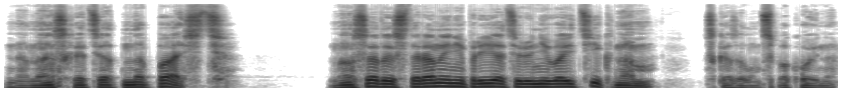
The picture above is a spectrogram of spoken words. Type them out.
«На нас хотят напасть. Но с этой стороны неприятелю не войти к нам», — сказал он спокойно.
